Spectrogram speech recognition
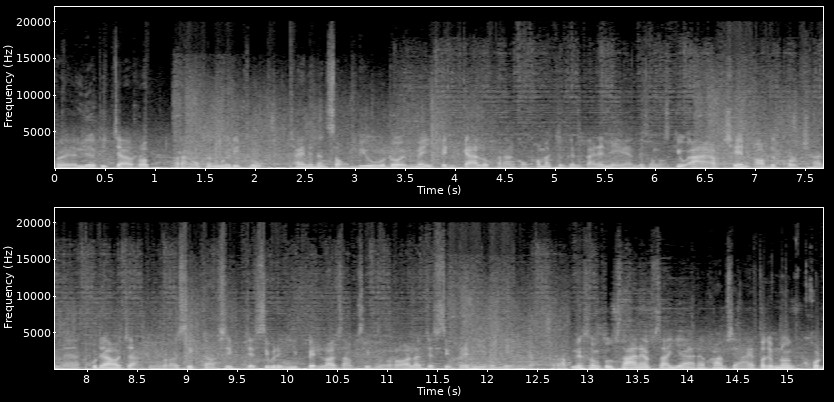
เลยเลือกที่จะลดพลังของเครื่องมือที่ถูกใช้ในทั้ง2บิลโดยไม่เป็นการลดพลังของเขามากจนเกินไปนั่นเองนะในส่วนของสกิล R ครับ Chain of the Corruption นะคูดาวจาก110 90 70วินาทีเป็น130 100และ70วินาทีนั่นเองนะครับในส่วน่งตัวซ้ายนะครับสายยานะครับความเสียหายต่อจำนวนขน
